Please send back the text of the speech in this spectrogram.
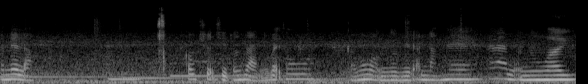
Cho nên là câu chuyện chỉ đơn giản như vậy thôi. Cảm ơn mọi người vì đã lắng nghe. Bye mọi người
